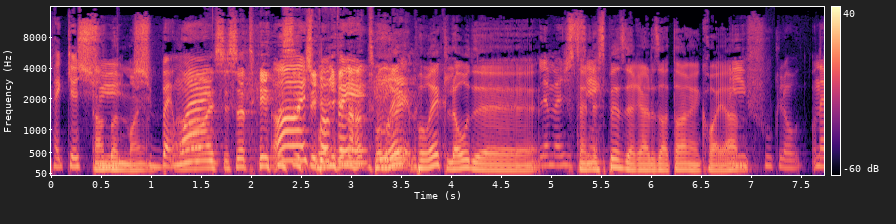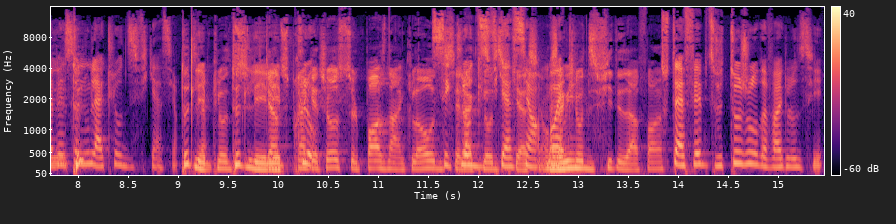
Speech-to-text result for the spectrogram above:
Fait que je suis. bon de main. Je suis ben, Ah ouais. c'est ça. T'es Ah ouais, je t'es suis pas bien. Pour vrai, entouré. pour vrai, Claude, euh, Le c'est une espèce de réalisateur Il incroyable. est fou, Claude. On appelle ça, nous, la claudification. Toutes les, La Claude- toutes les, quand les- tu prends Claude- quelque chose, tu le passes dans Claude, C'est la claudification. claudification. Ouais. Ça Oui. claudifie tes affaires. Tout à fait. Puis tu veux toujours te faire claudifier.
